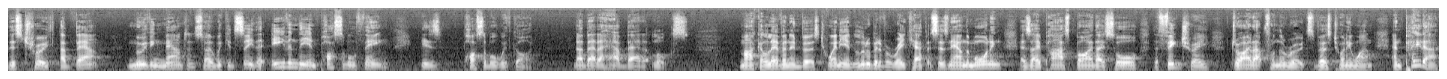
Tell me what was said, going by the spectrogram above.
this truth about moving mountains so we could see that even the impossible thing is possible with God no matter how bad it looks. Mark 11 in verse 20, and a little bit of a recap. It says, Now in the morning, as they passed by, they saw the fig tree dried up from the roots. Verse 21. And Peter,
